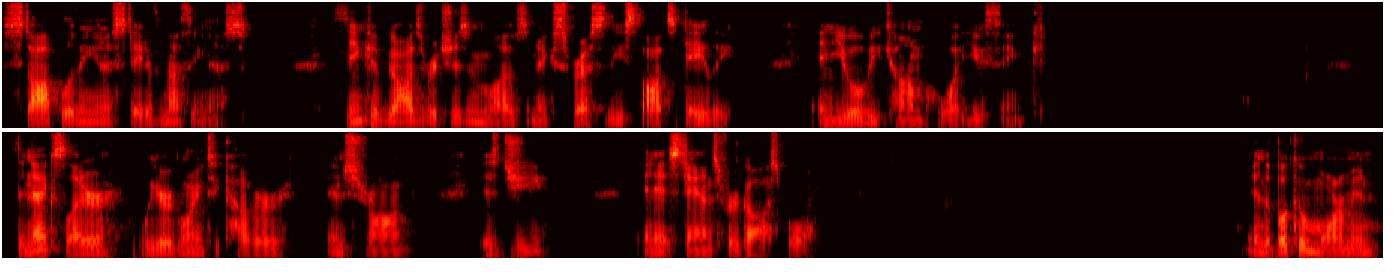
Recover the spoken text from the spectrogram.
Stop living in a state of nothingness. Think of God's riches and loves and express these thoughts daily, and you will become what you think. The next letter we are going to cover in strong is G, and it stands for gospel. In the Book of Mormon,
